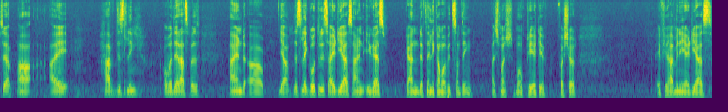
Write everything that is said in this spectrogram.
So uh, I have this link over there as well, and uh, yeah, just like go through these ideas, and you guys can definitely come up with something much much more creative for sure. If you have any ideas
